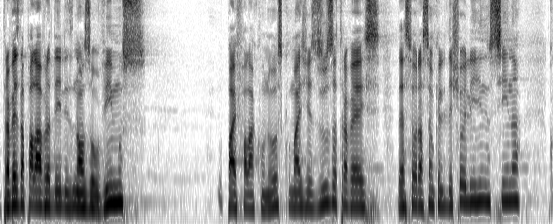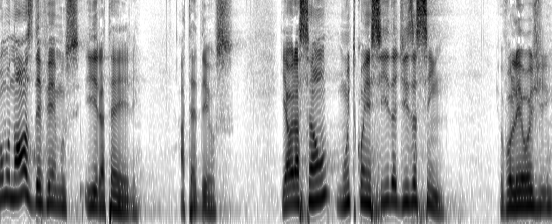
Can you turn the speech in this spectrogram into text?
Através da palavra deles nós ouvimos o Pai falar conosco, mas Jesus, através dessa oração que ele deixou, ele ensina como nós devemos ir até Ele, até Deus. E a oração, muito conhecida, diz assim: eu vou ler hoje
